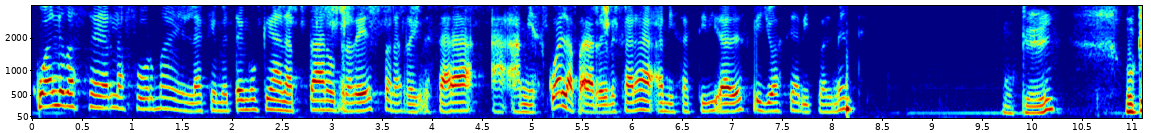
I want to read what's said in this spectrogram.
cuál va a ser la forma en la que me tengo que adaptar otra vez para regresar a, a, mi escuela, para regresar a, mis actividades que yo hacía habitualmente. Ok. Ok,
